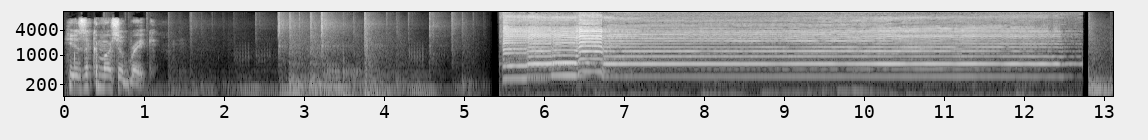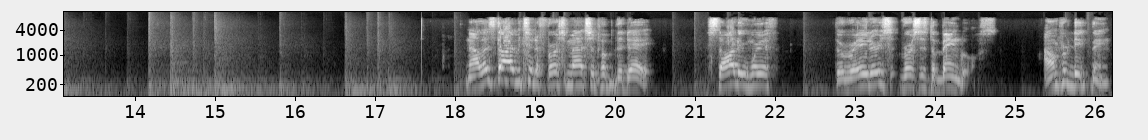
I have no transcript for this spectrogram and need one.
here's a commercial break. Now let's dive into the first matchup of the day, starting with the Raiders versus the Bengals. I'm predicting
